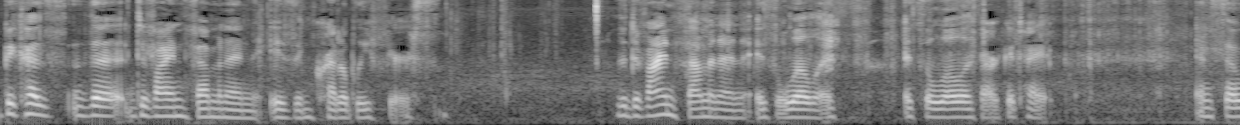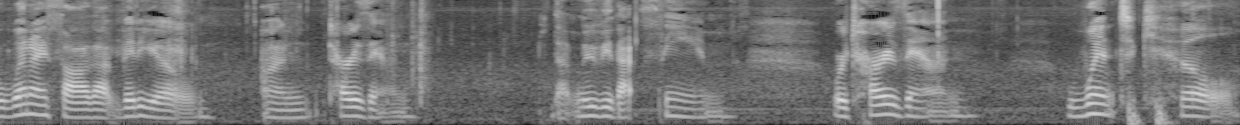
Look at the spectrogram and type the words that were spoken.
because the divine feminine is incredibly fierce. The divine feminine is Lilith it's a Lilith archetype. And so when I saw that video on Tarzan, that movie, that scene where Tarzan went to kill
